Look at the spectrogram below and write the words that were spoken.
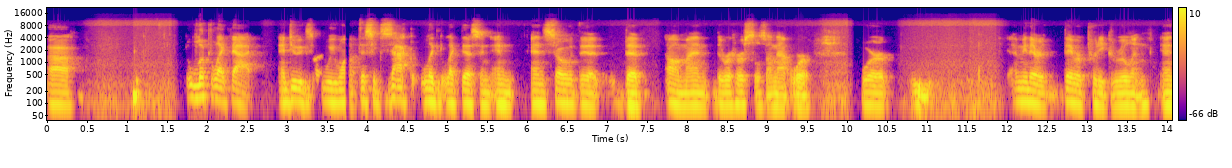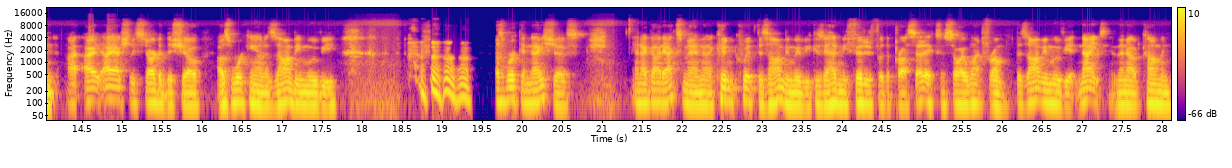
uh, look like that and do ex- we want this exact like like this and and and so the the oh man the rehearsals on that were were I mean they were they were pretty grueling and I I, I actually started the show I was working on a zombie movie I was working night shifts and I got X Men and I couldn't quit the zombie movie because they had me fitted for the prosthetics. And so I went from the zombie movie at night and then I would come and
